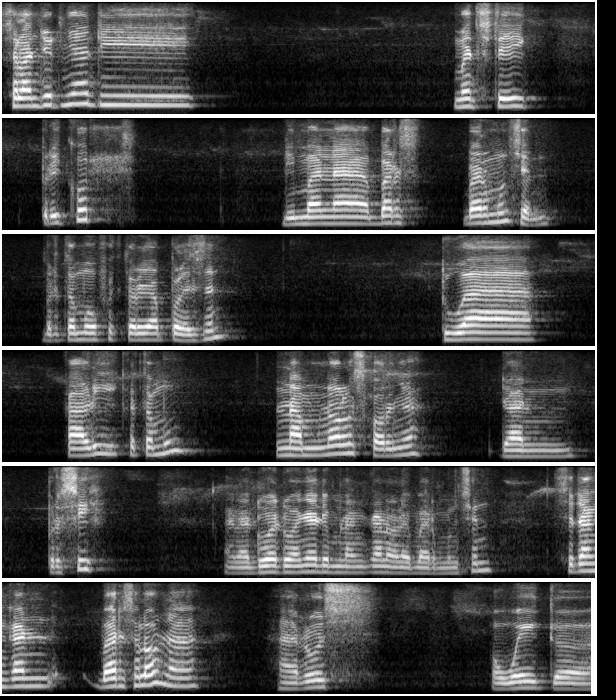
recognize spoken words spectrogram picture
Selanjutnya di matchday berikut di mana Bar Bayern Munchen bertemu Victoria Pilsen dua kali ketemu 6-0 skornya dan bersih. Karena dua-duanya dimenangkan oleh Bayern Munchen. Sedangkan Barcelona harus away ke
